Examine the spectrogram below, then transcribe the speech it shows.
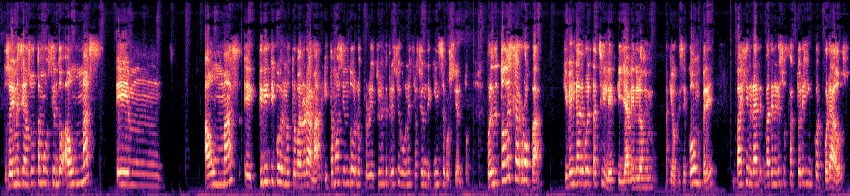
Entonces a mí me decían, nosotros estamos siendo aún más, eh, aún más eh, críticos en nuestro panorama y estamos haciendo las proyecciones de precios con una inflación de 15%. Por ende, toda esa ropa que venga de vuelta a Chile, que ya vienen los embarques o que se compre, va a generar, va a tener esos factores incorporados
